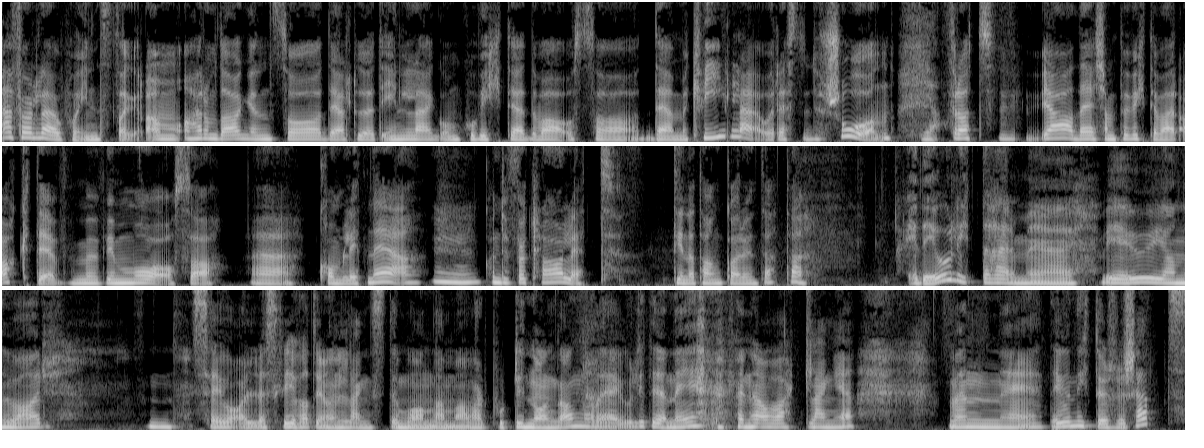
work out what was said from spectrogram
jeg følger deg jo på Instagram, og her om dagen så delte du et innlegg om hvor viktig det var også det med hvile og restitusjon. Ja. For at ja, det er kjempeviktig å være aktiv, men vi må også eh, komme litt ned. Kan du forklare litt dine tanker rundt dette? Nei, Det er jo litt det her med Vi er jo i januar. Ser jo alle skrive at det er den lengste måneden de har vært borti noen gang, og det er jeg jo litt enig i, men det har vært lenge. Men eh, det er jo nyttårsforsett,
